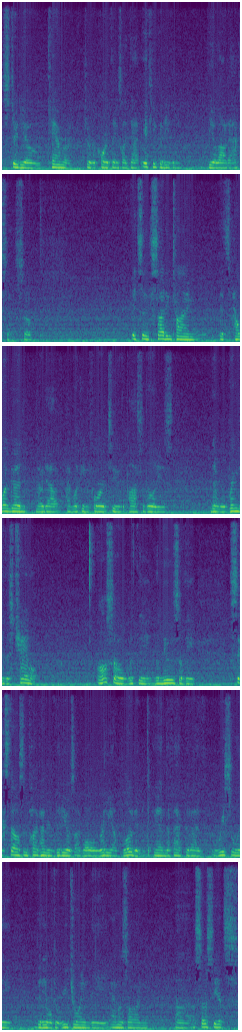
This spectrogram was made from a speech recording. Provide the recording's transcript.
studio camera to record things like that if you could even be allowed access. So it's an exciting time. It's hella good, no doubt. I'm looking forward to the possibilities that will bring to this channel. Also, with the, the news of the 6,500 videos I've already uploaded and the fact that I've recently been able to rejoin the Amazon uh, Associates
